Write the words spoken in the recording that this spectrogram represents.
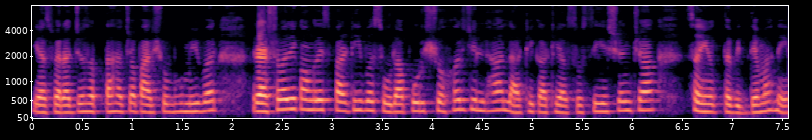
या स्वराज्य सप्ताहाच्या पार्श्वभूमीवर राष्ट्रवादी काँग्रेस पार्टी व सोलापूर शहर जिल्हा लाठीकाठी असोसिएशनच्या संयुक्त विद्यमाने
